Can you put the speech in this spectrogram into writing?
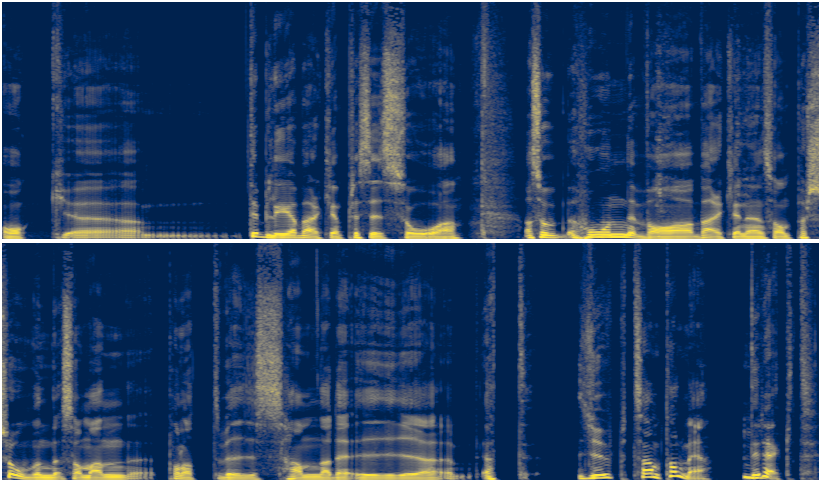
och eh, det blev verkligen precis så. Alltså hon var verkligen en sån person som man på något vis hamnade i ett djupt samtal med direkt.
